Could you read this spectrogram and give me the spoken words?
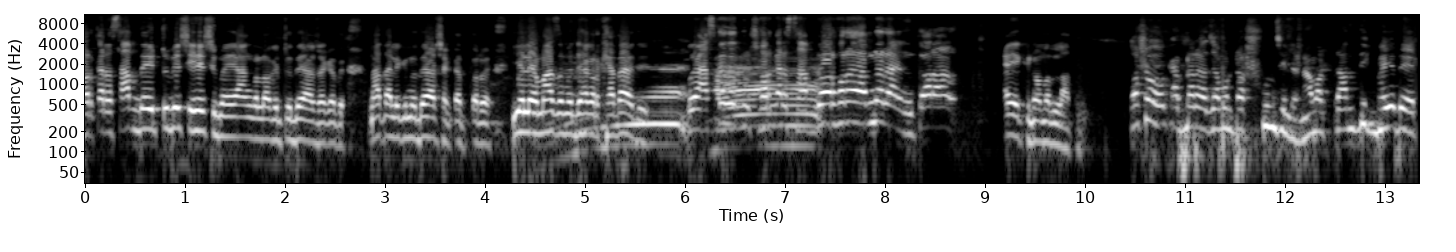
সরকারের চাপ দেয় একটু বেশি হেসি ভাই আঙ্গুল একটু দেয়া সাক্ষাৎ না তাহলে কিন্তু দেয়া সাক্ষাৎ করে ইয়েলে মাঝে মধ্যে এখন খেদায় দেয় ওই আজকে সরকারের চাপ দেওয়ার পরে আপনারা তারা এই কিন্তু আমার লাভ দর্শক আপনারা যেমনটা শুনছিলেন আমার প্রান্তিক ভাইদের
